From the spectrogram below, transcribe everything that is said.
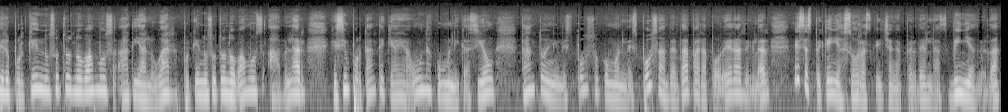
Pero ¿por qué nosotros no vamos a dialogar? ¿Por qué nosotros no vamos a hablar? Que es importante que haya una comunicación tanto en el esposo como en la esposa, ¿verdad? Para poder arreglar esas pequeñas zorras que echan a perder las viñas, ¿verdad?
